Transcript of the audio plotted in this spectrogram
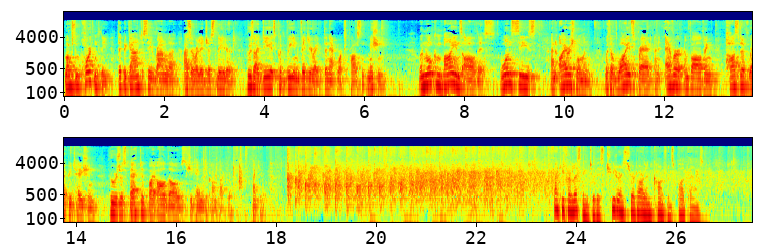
Most importantly, they began to see Ranelagh as a religious leader whose ideas could reinvigorate the network's Protestant mission. When one combines all this, one sees an Irish woman with a widespread and ever evolving positive reputation who was respected by all those she came into contact with. Thank you. Thank you for listening to this Tudor and Stuart Ireland Conference podcast.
